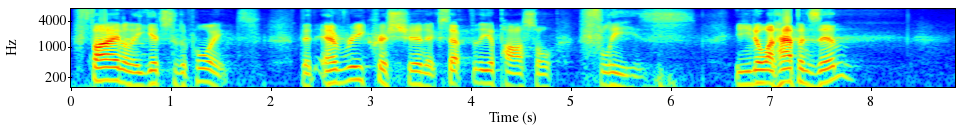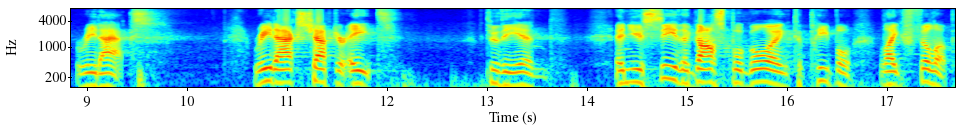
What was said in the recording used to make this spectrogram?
Finally, gets to the point that every Christian except for the apostle flees. And you know what happens then? Read Acts. Read Acts chapter 8 through the end. And you see the gospel going to people like Philip,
